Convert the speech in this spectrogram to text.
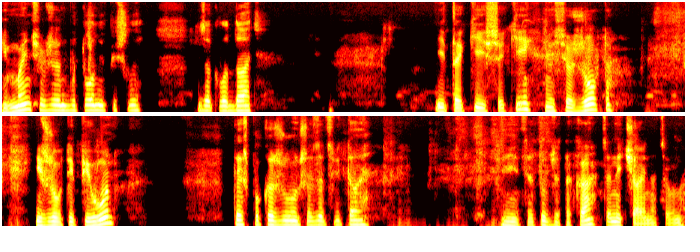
і менші вже бутони пішли закладати. І такі сякі. І ось жовта. І жовтий піон. Теж покажу, він ще зацвітає. І це тут же така, це не чайна, це вона,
